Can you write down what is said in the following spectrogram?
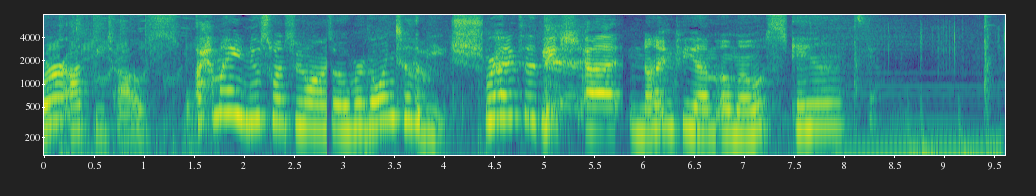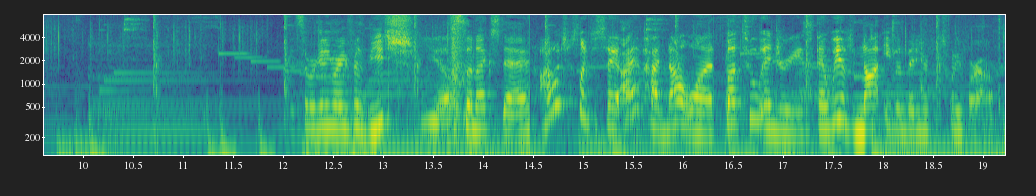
We're at the beach house. I have my new swimsuit on, so we're going to the beach. We're heading to the beach at 9 p.m. almost, and yeah. So we're getting ready for the beach. Yeah. It's the next day. I would just like to say I have had not one, but two injuries, and we have not even been here for 24 hours.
